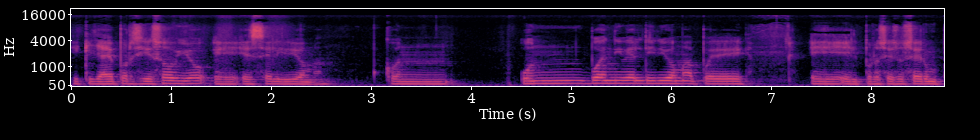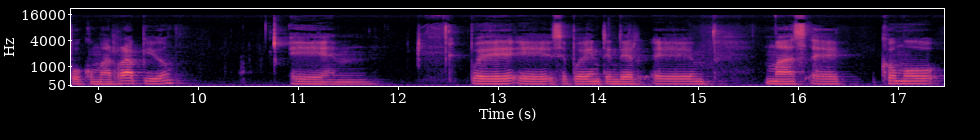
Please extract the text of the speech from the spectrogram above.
y que ya de por sí es obvio, eh, es el idioma. Con un buen nivel de idioma puede eh, el proceso ser un poco más rápido, em, puede, eh, se puede entender em, más cómo,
